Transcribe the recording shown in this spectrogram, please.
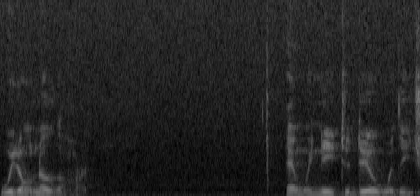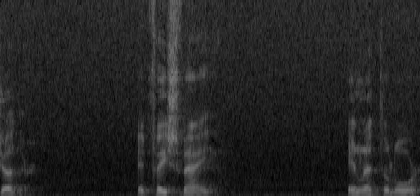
We don't know the heart. And we need to deal with each other at face value and let the Lord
